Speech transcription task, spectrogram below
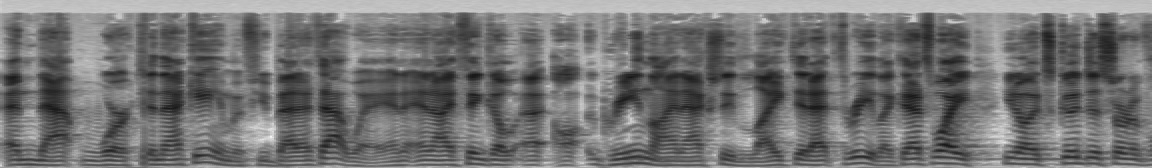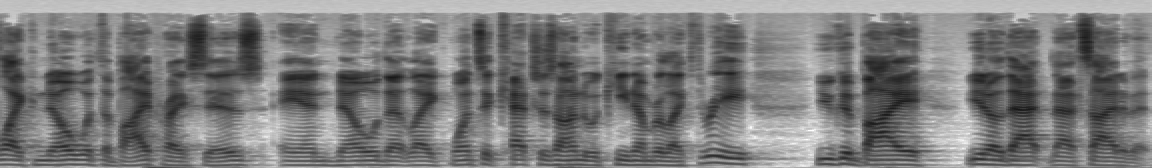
And that worked in that game if you bet it that way. And and I think uh, uh, a, a, a Green Line actually liked it at three. Like that's why you know it's good to sort of like know what the buy price is and know that like once it catches on to a key number like three, you could buy you know that that side of it.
